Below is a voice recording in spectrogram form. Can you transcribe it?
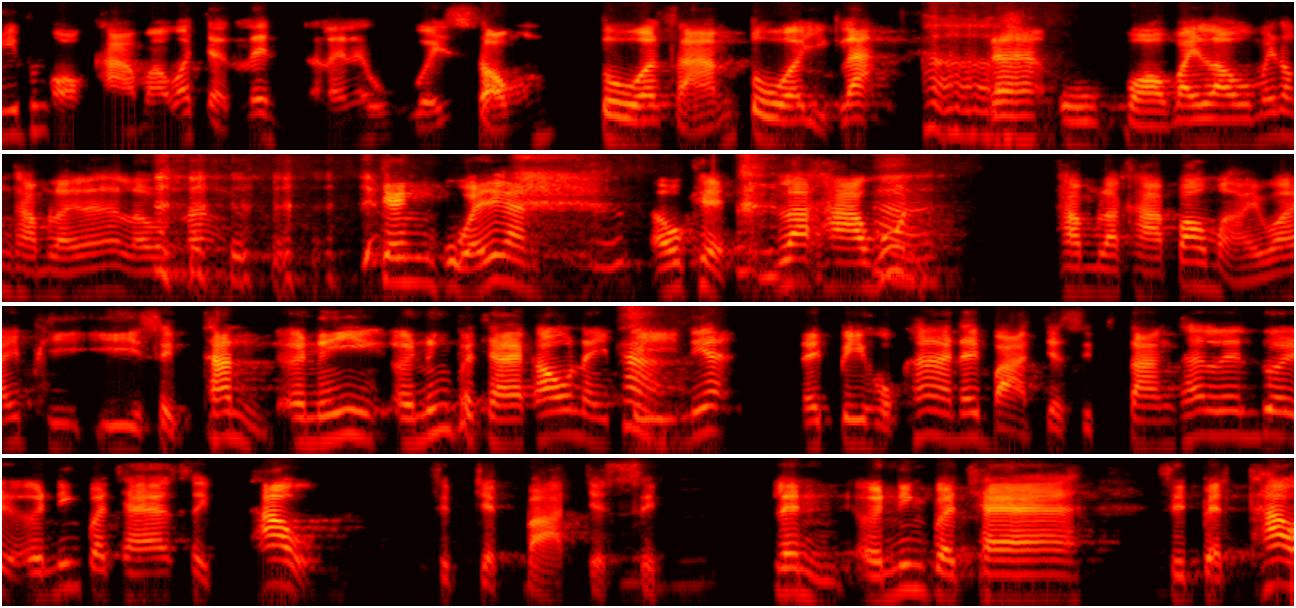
นี้เพิ่งออกข่าวมาว่าจะเล่นอะไรนะหวยสองตัวสามตัวอีกละเออนะฮะอูบอกไปเราไม่ต้องทำอะไรนะ เรานั่งเก่งหวยกัน โอเค ราคาหุ้นค่ะ ทำราคาเป้าหมายไว้ PE สิบท่าน เออนี้เออร์เน็งประแชร์เขาในค่ะปีเนี้ยในปีหกห้าได้บาทเจ็ดสิบตังค์ถ้าเล่นด้วยเออร์เน็งประแชร์สิบเท่าสิบเจ็ดบาทเจ็ดสิบเล่น e a r n i n g per share 11 เท่า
